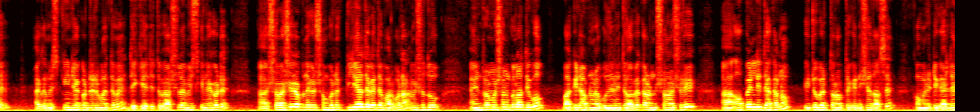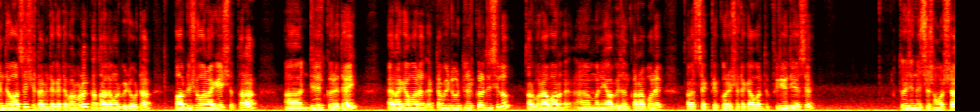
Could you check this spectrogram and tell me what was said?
একদম স্ক্রিন রেকর্ডের মাধ্যমে দেখিয়ে দিই। তবে আসলে আমি স্ক্রিন রেকর্ডে সরাসরি আপনাদেরকে সম্পূর্ণ ক্লিয়ার দেখাতে পারব না। আমি শুধু ইনফরমেশনগুলো দিব, বাকিটা আপনারা বুঝে নিতে হবে। কারণ সরাসরি ওপেনলি দেখানো ইউটিউবের তরফ থেকে নিষেধ আছে কমিউনিটি গাইডলাইন দেওয়া আছে, সেটা আমি দেখাতে পারব না। তাহলে আমার ভিডিওটা পাবলিশ হওয়ার আগেই তারা ডিলিট করে দেয়। এর আগে আমার একটা ভিডিও ডিলিট করে দিয়েছিল। তারপরে আবার মানে আবেদন করার পরে তারা চেক টেক করে সেটাকে আবার ফিরিয়ে দিয়েছে। তো এই জিনিসের সমস্যা।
